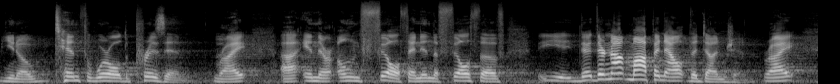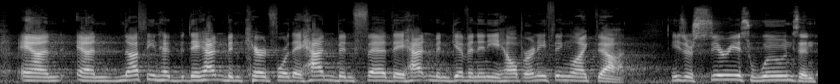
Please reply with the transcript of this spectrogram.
you know, 10th world prison, right? Uh, in their own filth and in the filth of, they're not mopping out the dungeon, right? And, and nothing had, they hadn't been cared for, they hadn't been fed, they hadn't been given any help or anything like that. These are serious wounds, and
